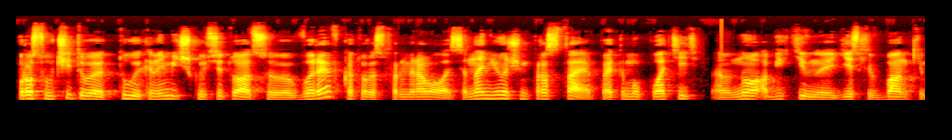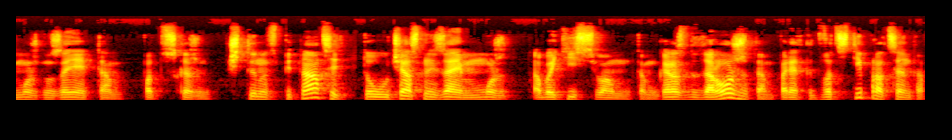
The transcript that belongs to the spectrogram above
Просто учитывая ту экономическую ситуацию, ситуацию в РФ, которая сформировалась, она не очень простая, поэтому платить, э, но объективно, если в банке можно занять там, под, скажем, 14-15, то у частный займ может обойтись вам там гораздо дороже, там порядка 20%,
